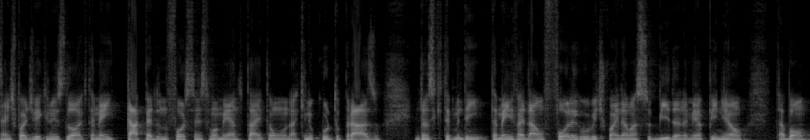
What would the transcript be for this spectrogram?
A gente pode ver que o índice do dólar também está perdendo força nesse momento, tá? Então, aqui no curto prazo. Então, isso aqui também, tem, também vai dar um fôlego para o Bitcoin dar uma subida, na minha opinião, tá bom?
